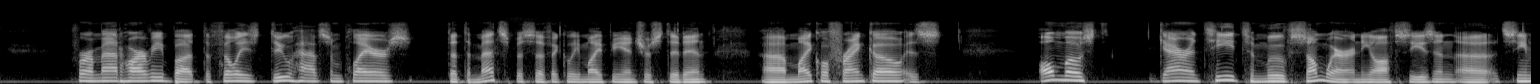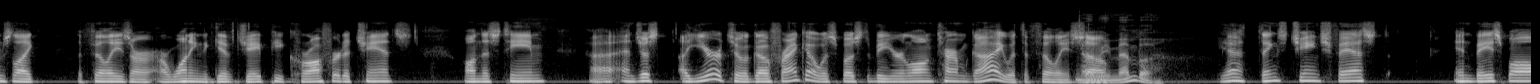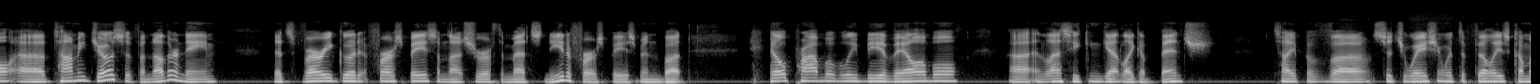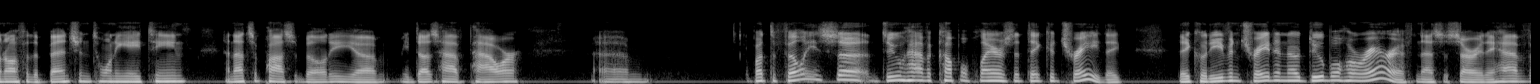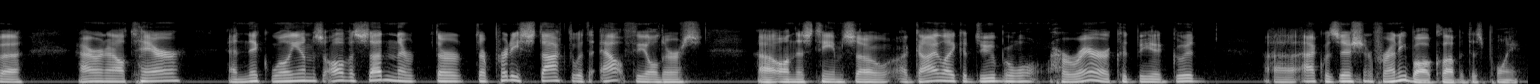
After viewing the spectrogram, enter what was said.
for a Matt Harvey, but the Phillies do have some players that the Mets specifically might be interested in. Uh, Maikel Franco is almost guaranteed to move somewhere in the offseason. Uh, it seems like the Phillies are, are wanting to give J.P. Crawford a chance on this team. Uh, and just a year or two ago, Franco was supposed to be your long term guy with the Phillies. So I remember. Yeah, things change fast in baseball. Uh, Tommy Joseph, another name that's very good at first base. I'm not sure if the Mets need a first baseman, but he'll probably be available uh, unless he can get like a bench type of uh, situation with the Phillies coming off of the bench in 2018, and that's a possibility. Uh, he does have power, um, but the Phillies uh, do have a couple players that they could trade. They they could even trade an Odubel Herrera if necessary. They have uh, Aaron Altherr and Nick Williams. All of a sudden, they're they're they're pretty stocked with outfielders uh, on this team. So a guy like Odubel Herrera could be a good uh, acquisition for any ball club at this point.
